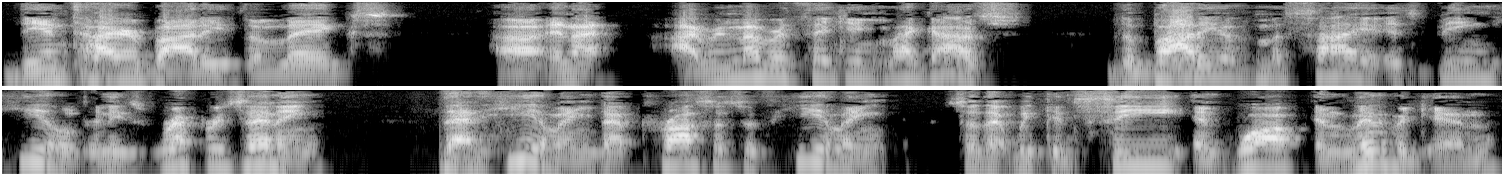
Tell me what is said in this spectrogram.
the entire body, the legs. Uh, and I, I remember thinking, my gosh, the body of Messiah is being healed and he's representing that healing, that process of healing so that we can see and walk and live again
